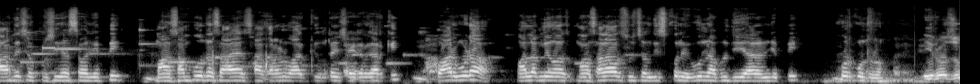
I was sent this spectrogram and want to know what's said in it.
ఆర్దేశం కృషి చేస్తామని చెప్పి మా సంపూర్ణ సహాయ సహకారాలు వారికి ఉంటాయి శేఖర్ గారికి వారు కూడా మళ్ళీ మేము మా సలహా సూచనలు తీసుకొని ఊరిని అభివృద్ధి చేయాలని చెప్పి కోరుకుంటున్నాం. ఈరోజు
